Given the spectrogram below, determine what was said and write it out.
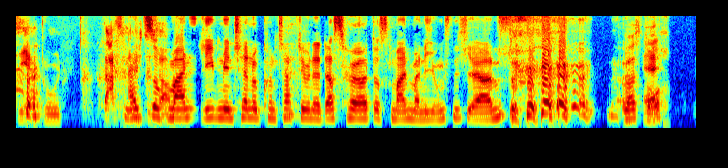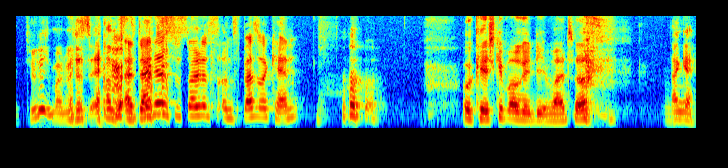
Sehr gut. Das also, meine lieben Nintendo-Kontakte, wenn ihr das hört, das meinen meine Jungs nicht ernst. Was doch? Natürlich meinen wir das ernst. Äh, Dennis, du solltest uns besser kennen. okay, ich gebe eure Idee weiter. Danke.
